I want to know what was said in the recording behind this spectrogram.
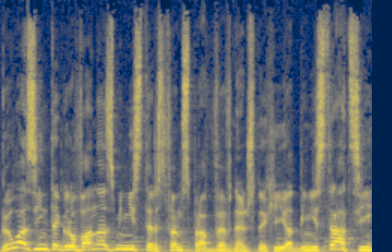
była zintegrowana z Ministerstwem Spraw Wewnętrznych i Administracji,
